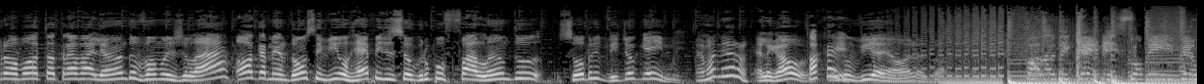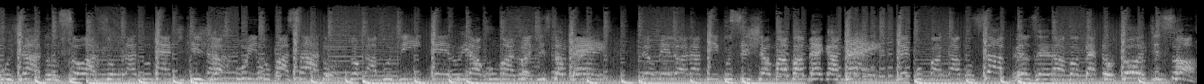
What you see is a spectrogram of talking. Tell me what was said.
Robot tô trabalhando, vamos lá. Olga Mendonça envia o rap de seu grupo falando sobre videogame. é maneiro. É legal? Toca aí. Eu não vi, olha só. Falando em games, sou meio enferrujado Sou assombrado nerd que já fui no passado Jogava o dia inteiro e algumas noites também melhor amigo se chamava Mega Man. Nego pagava um sapo, eu zerava Battletoads só.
